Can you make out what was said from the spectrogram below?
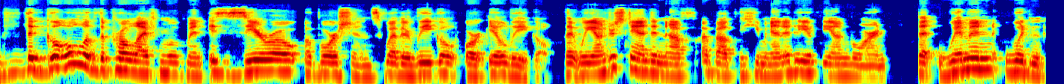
the goal of the pro-life movement is zero abortions whether legal or illegal that we understand enough about the humanity of the unborn that women wouldn't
